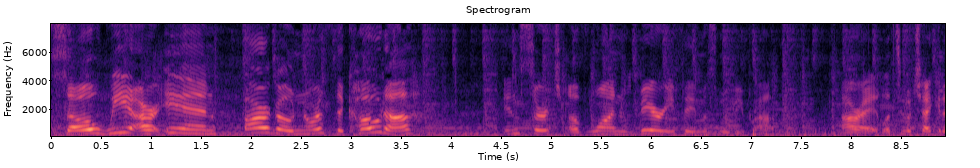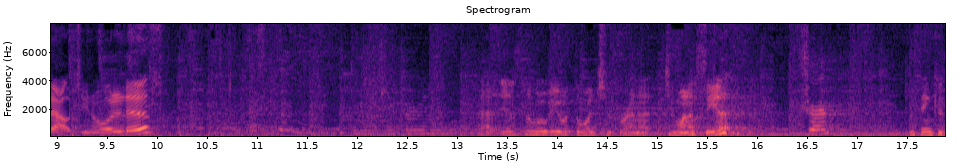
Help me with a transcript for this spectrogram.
So we are in Fargo, North Dakota in search of one very famous movie prop. All right, let's go check it out. Do you know what it is? That is the movie with the wood chipper in it. Do you want to see it? Sure. Do you think it,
